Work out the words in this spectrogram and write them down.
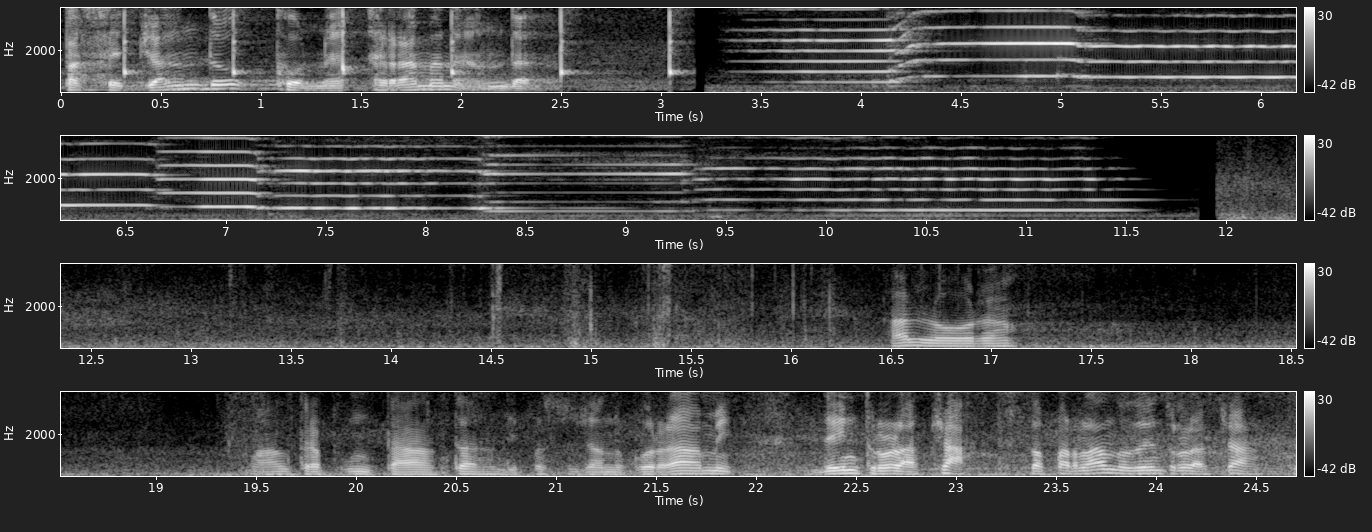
Passeggiando con Ramananda. Allora, un'altra puntata di Passeggiando con Rami dentro la chat, sto parlando dentro la chat,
